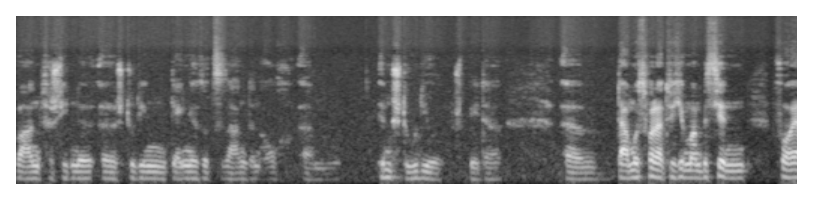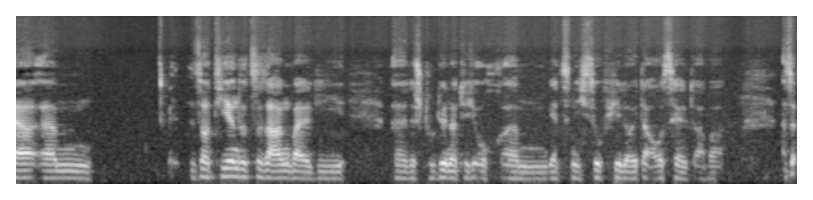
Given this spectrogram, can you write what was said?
waren verschiedene äh, Studiengänge sozusagen dann auch ähm, im Studio später. Äh, da muss man natürlich immer ein bisschen vorher ähm, sortieren sozusagen, weil die äh, das Studio natürlich auch ähm, jetzt nicht so viele Leute aushält, aber also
